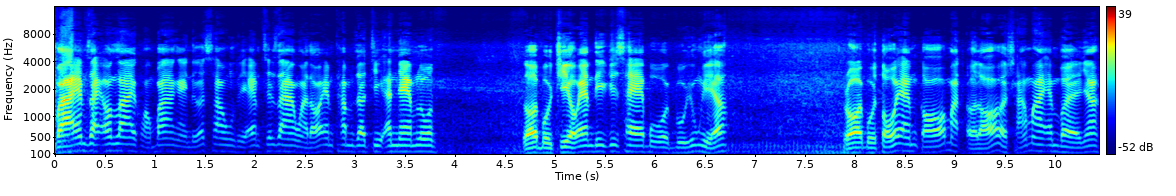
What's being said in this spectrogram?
Và em dạy online khoảng 3 ngày nữa xong Thì em sẽ ra ngoài đó em thăm gia chị anh em luôn. Rồi buổi chiều em đi cái xe Bùi, Bùi Hữu Nghĩa. Rồi, buổi tối em có mặt ở đó, Ở sáng mai em về nha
